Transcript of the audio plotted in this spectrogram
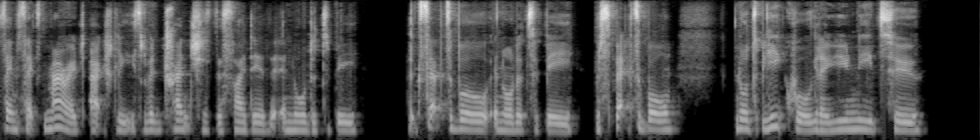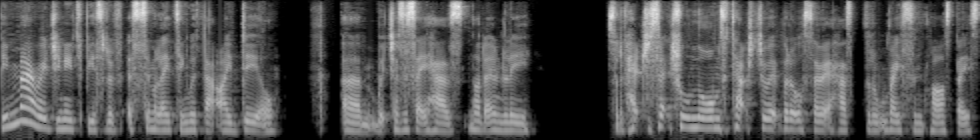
same sex marriage actually sort of entrenches this idea that in order to be acceptable, in order to be respectable, in order to be equal, you know, you need to be married, you need to be sort of assimilating with that ideal, um, which, as I say, has not only sort of heterosexual norms attached to it, but also it has sort of race and class based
